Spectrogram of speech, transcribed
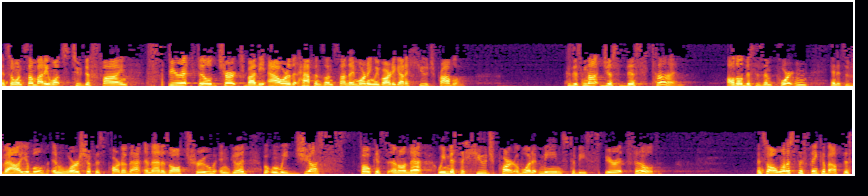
And so when somebody wants to define spirit filled church by the hour that happens on Sunday morning, we've already got a huge problem. Because it's not just this time. Although this is important and it's valuable, and worship is part of that, and that is all true and good. But when we just focus in on that, we miss a huge part of what it means to be spirit filled. And so I want us to think about this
